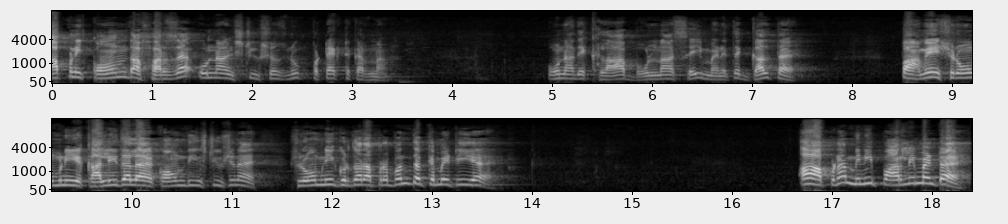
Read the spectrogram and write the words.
ਆਪਣੀ ਕੌਮ ਦਾ ਫਰਜ਼ ਹੈ ਉਹਨਾਂ ਇੰਸਟੀਟਿਊਸ਼ਨਸ ਨੂੰ ਪ੍ਰੋਟੈਕਟ ਕਰਨਾ। ਉਹਨਾਂ ਦੇ ਖਿਲਾਫ ਬੋਲਣਾ ਸਹੀ, ਮੈਨੇ ਤੇ ਗਲਤ ਹੈ। ਭਾਵੇਂ ਸ਼੍ਰੋਮਣੀ ਅਕਾਲੀ ਦਲ ਹੈ, ਕੌਮ ਦੀ ਇੰਸਟੀਟਿਊਸ਼ਨ ਹੈ, ਸ਼੍ਰੋਮਣੀ ਗੁਰਦੁਆਰਾ ਪ੍ਰਬੰਧਕ ਕਮੇਟੀ ਹੈ। ਆ ਆਪਣਾ ਮਿਨੀ ਪਾਰਲੀਮੈਂਟ ਹੈ।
